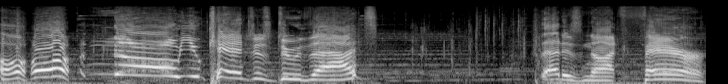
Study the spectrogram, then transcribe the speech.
Oh, oh, no! You can't just do that! That is not fair!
